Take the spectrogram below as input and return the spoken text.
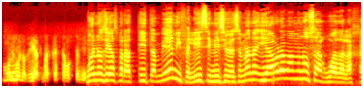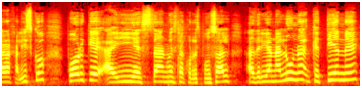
muy buenos días, Maca, estamos pendientes. Buenos días para ti también y feliz inicio de semana. Y ahora vámonos a Guadalajara, Jalisco, porque ahí está nuestra corresponsal Adriana Luna, que tiene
